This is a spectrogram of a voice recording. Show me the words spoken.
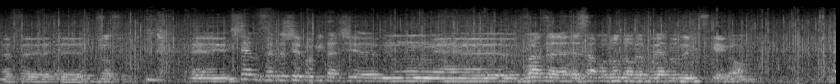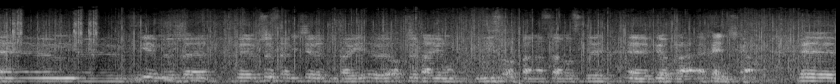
w e, Wrzosku. E, Chciałem serdecznie powitać e, mm, e, władze samorządowe powiatu dębickiego. Em, Wiem, że e, przedstawiciele tutaj e, odczytają list od pana starosty e, Piotra Chęćka. E,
